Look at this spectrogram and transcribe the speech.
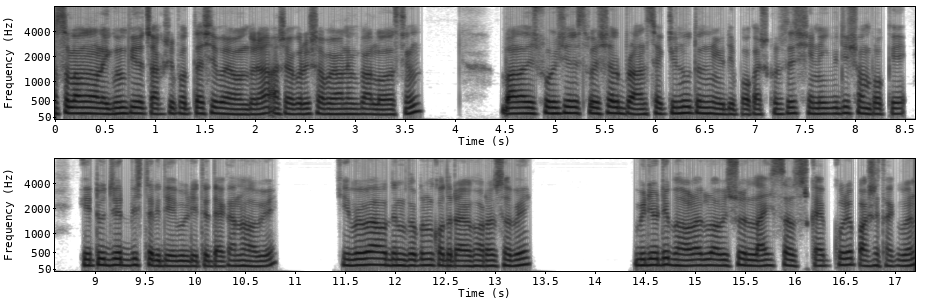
আসসালামু আলাইকুম প্রিয় চাকরি প্রত্যাশী ভাই বন্ধুরা, আশা করি সবাই অনেক ভালো আছেন। বাংলাদেশ পুলিশের স্পেশাল ব্রাঞ্চ একটি নতুন নিয়োগটি প্রকাশ করেছে। সে নিয়োগটি সম্পর্কে এ টু জেড বিস্তারিত এই ভিডিওতে দেখানো হবে। কীভাবে আবেদন করবেন, কত টাকা খরচ হবে? ভিডিওটি ভালো লাগলে অবশ্যই লাইক সাবস্ক্রাইব করে পাশে থাকবেন।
